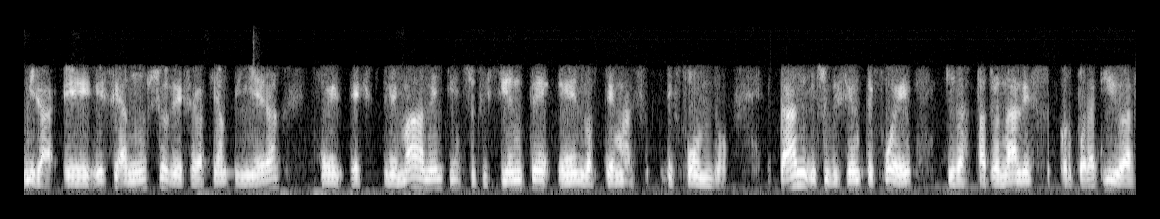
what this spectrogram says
Mira, ese anuncio de Sebastián Piñera fue extremadamente insuficiente en los temas de fondo. Tan insuficiente fue que las patronales corporativas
